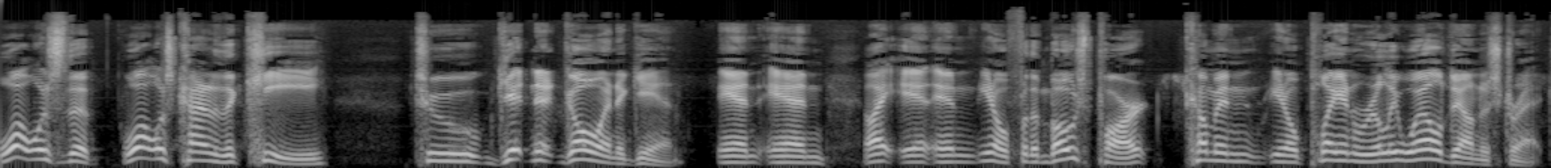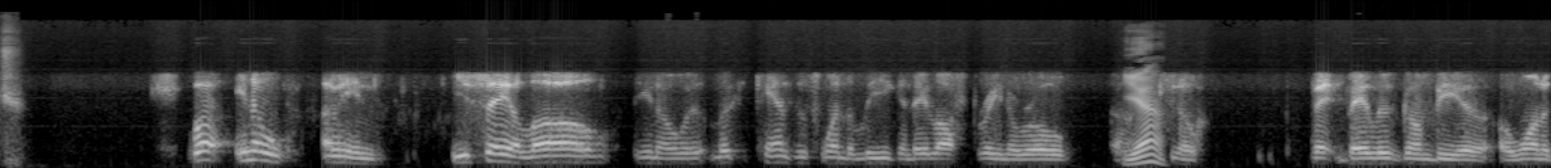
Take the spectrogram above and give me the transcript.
what was the what was kind of the key to getting it going again? And and like and, and you know, for the most part, coming you know playing really well down the stretch. Well, you know, I mean, you say a lull. You know, look, Kansas won the league and they lost three in a row. Uh, yeah. You know, Baylor's going to be a, a one or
